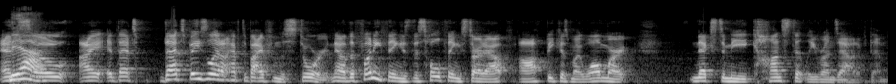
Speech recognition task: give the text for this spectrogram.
And yeah. so I that's that's basil I don't have to buy from the store. Now the funny thing is this whole thing started out off because my Walmart next to me constantly runs out of them.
